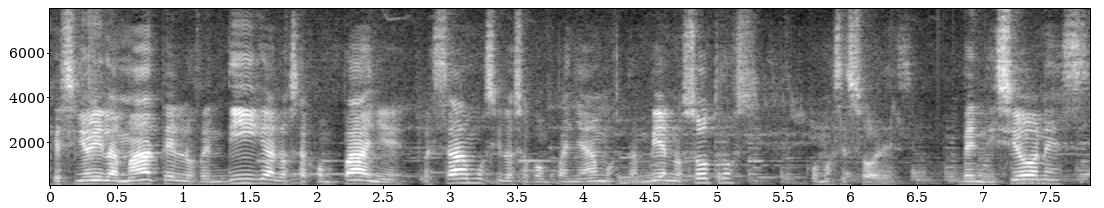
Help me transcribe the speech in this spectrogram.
Que el Señor y la Mate los bendiga, los acompañe. Rezamos y los acompañamos también nosotros como asesores. Bendiciones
